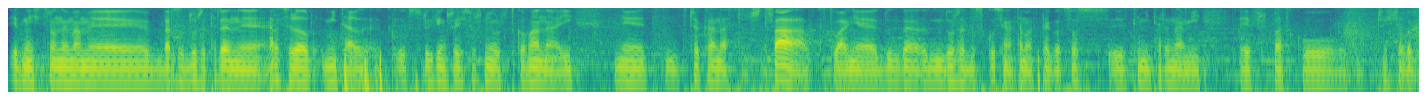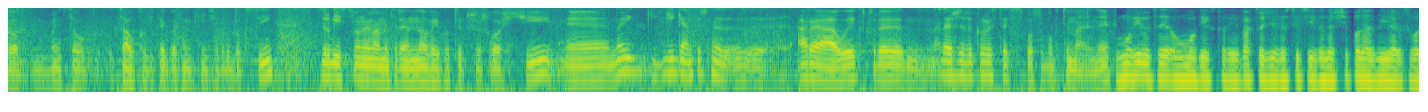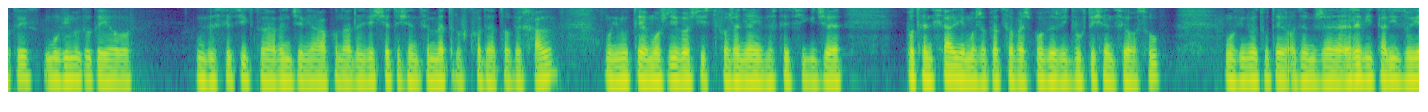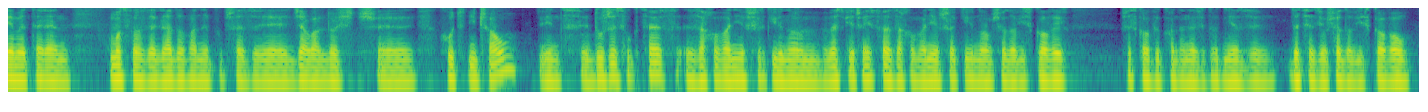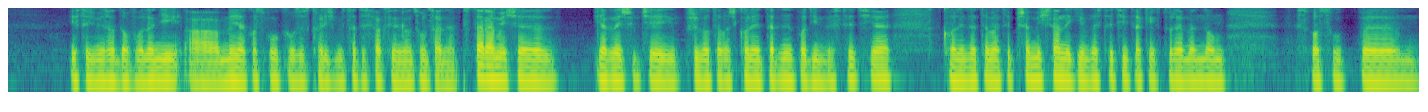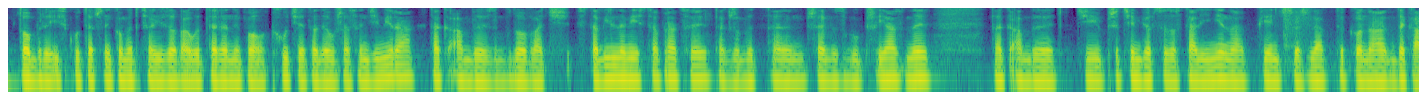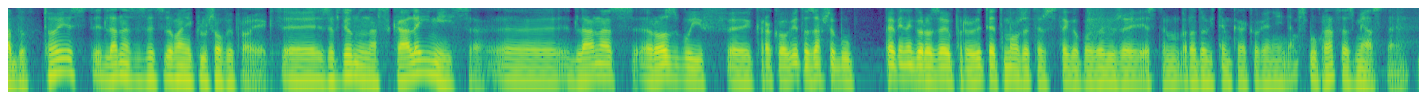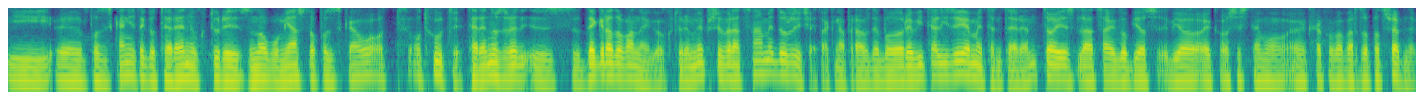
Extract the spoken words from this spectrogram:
Z jednej strony mamy bardzo duże tereny ArcelorMittal, z których większość już nieużytkowana i e, czeka nas, trwa aktualnie długa, duża dyskusja na temat tego, co z e, tymi terenami e, w przypadku częściowego bądź cał- całkowitego zamknięcia produkcji. Z drugiej strony mamy teren Nowej Huty Przyszłości, no i gigantyczne areały, które należy wykorzystać w sposób optymalny. Mówimy tutaj o umowie, której wartość inwestycji wynosi ponad miliard złotych. Mówimy tutaj o inwestycji, która będzie miała ponad 200 tysięcy metrów kwadratowych hal. Mówimy tutaj o możliwości stworzenia inwestycji, gdzie potencjalnie może pracować powyżej 2000 osób. Mówimy tutaj o tym, że rewitalizujemy teren mocno zdegradowany poprzez e, działalność e, hutniczą, więc duży sukces, zachowanie wszelkich norm bezpieczeństwa, zachowanie wszelkich norm środowiskowych, wszystko wykonane zgodnie z decyzją środowiskową. Jesteśmy zadowoleni, a my jako spółka uzyskaliśmy satysfakcjonującą cenę. Staramy się jak najszybciej przygotować kolejne tereny pod inwestycje, kolejne tematy przemyślanych inwestycji, takie, które będą w sposób dobry i skuteczny komercjalizowały tereny po hucie Tadeusza Sędzimira, tak aby zbudować stabilne miejsca pracy, tak żeby ten przemysł był przyjazny, tak aby ci przedsiębiorcy zostali nie na 5-6 lat, tylko na dekady. To jest dla nas zdecydowanie kluczowy projekt e, ze względu na skalę i miejsca. E, Dla nas rozwój w e, Krakowie to zawsze był pewnego rodzaju priorytet, może też z tego powodu, że jestem rodowitym krakowianinem. Współpraca z miastem i e, pozyskanie tego terenu, który znowu miasto pozyskało od, od huty, terenu zdegradowanego, który my przywracamy do życia tak naprawdę, bo rewitalizujemy ten teren. To jest dla całego bioekosystemu e, Krakowa bardzo potrzebne.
